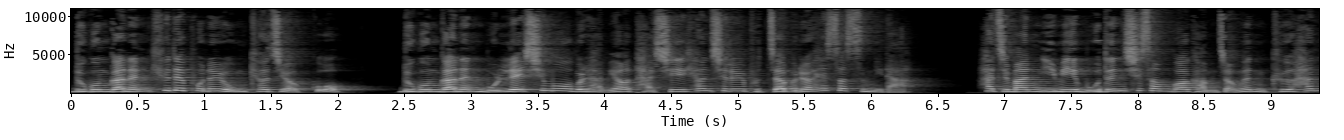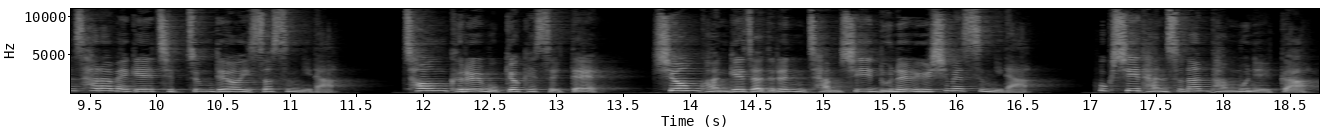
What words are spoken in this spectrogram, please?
누군가는 휴대폰을 움켜쥐었고 누군가는 몰래 심호흡을 하며 다시 현실을 붙잡으려 했었습니다. 하지만 이미 모든 시선과 감정은 그 한 사람에게 집중되어 있었습니다. 처음 그를 목격했을 때 시험 관계자들은 잠시 눈을 의심했습니다. 혹시 단순한 방문일까?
